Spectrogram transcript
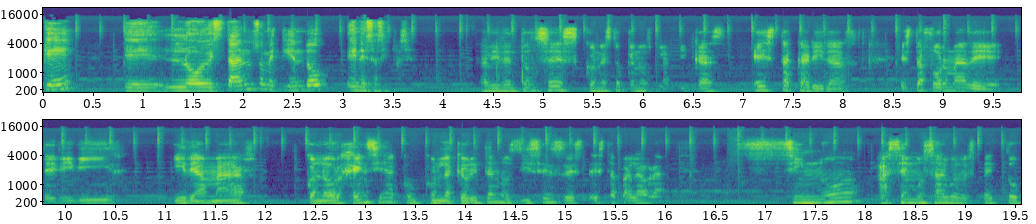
que lo están sometiendo en esa situación. David, entonces con esto que nos platicas, esta caridad, esta forma de, vivir y de amar, con la urgencia con, la que ahorita nos dices esta palabra, si no hacemos algo respecto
